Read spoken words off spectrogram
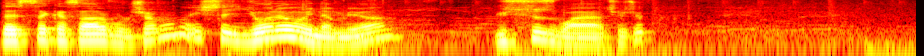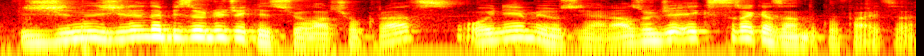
destek hasar vuracağım ama işte Yone oynamıyor. Güçsüz bayağı çocuk. Jin'i Jin'i de biz ölünce kesiyorlar çok rahat. Oynayamıyoruz yani. Az önce ekstra kazandık o fight'ı.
